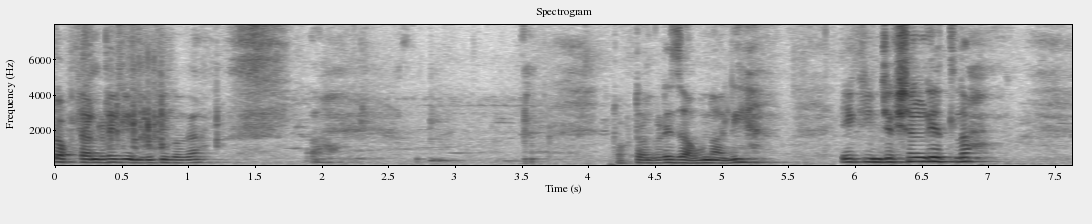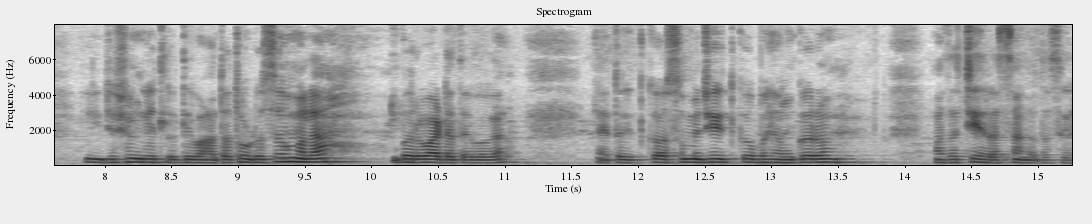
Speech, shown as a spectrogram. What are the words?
डॉक्टरांकडे गेली होती बघा. डॉक्टरांकडे जाऊन आली. एक इंजेक्शन घेतलं. इंजेक्शन घेतलं तेव्हा. आता थोडंसं मला बरं वाटत आहे बघा. नाही तर इतकं असं म्हणजे इतकं भयंकर माझा चेहराच सांगत असेल.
